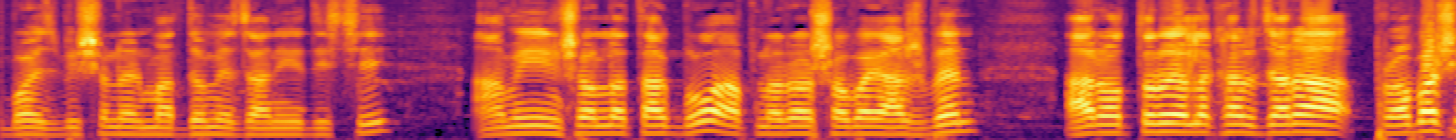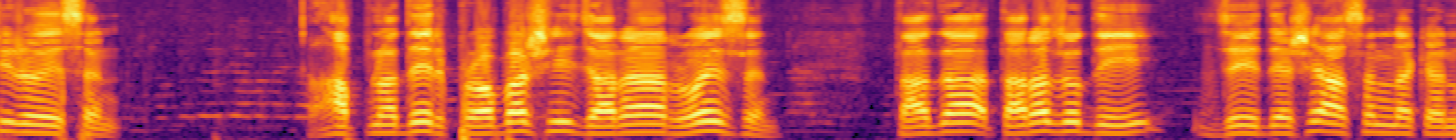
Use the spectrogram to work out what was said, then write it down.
বয়স ভীষণের মাধ্যমে জানিয়ে দিচ্ছি। আমি ইনশাল্লাহ থাকব আপনারা সবাই আসবেন। আর অত্র এলাকার যারা প্রবাসী রয়েছেন, আপনাদের প্রবাসী যারা রয়েছেন তারা তারা যদি যে দেশে আসেন না কেন,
